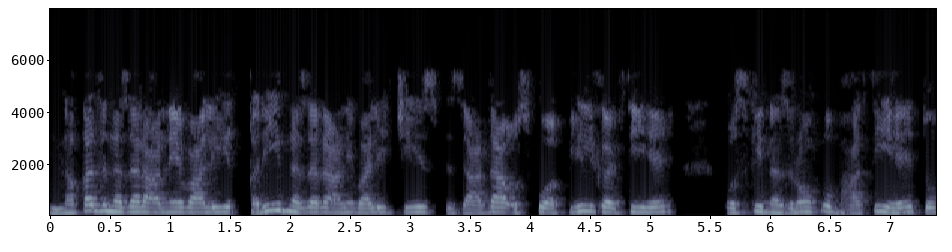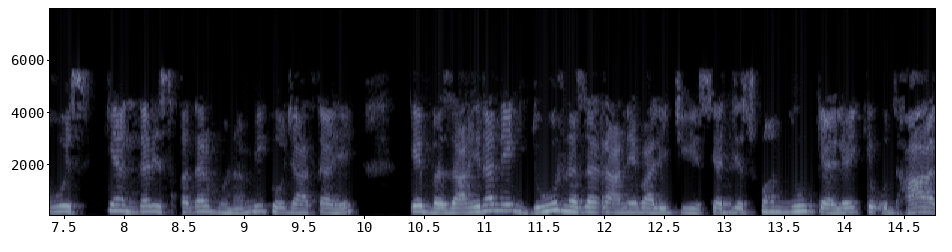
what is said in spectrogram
نقد نظر آنے والی، قریب نظر آنے والی چیز زیادہ اس کو اپیل کرتی ہے، اس کی نظروں کو بھاتی ہے، تو وہ اس کے اندر اس قدر منہمک ہو جاتا ہے کہ بظاہراً ایک دور نظر آنے والی چیز، یا جس کو ہم یوں کہہ لیں کہ ادھار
